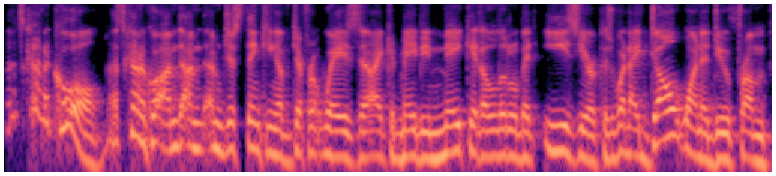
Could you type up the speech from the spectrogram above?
that's kind of cool that's kind of cool I'm, I'm, I'm just thinking of different ways that i could maybe make it a little bit easier because what i don't want to do from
